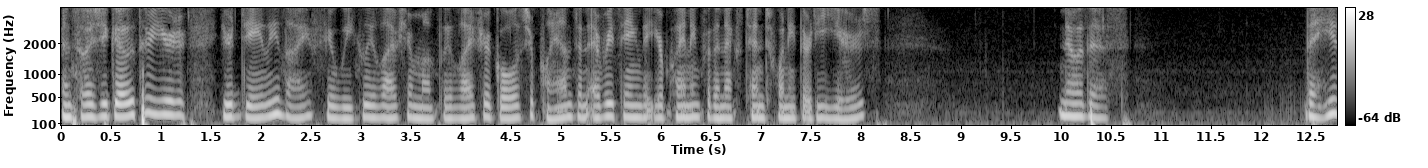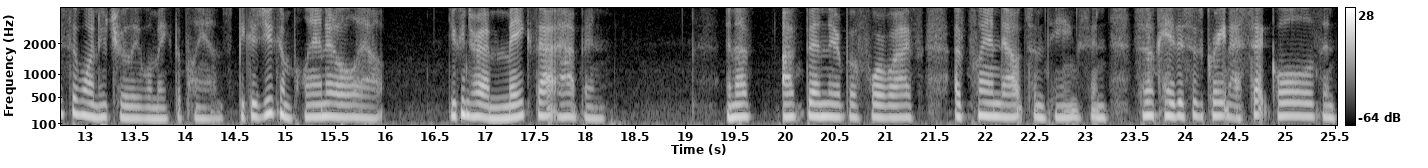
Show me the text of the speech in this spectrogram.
And so as you go through your your daily life, your weekly life, your monthly life, your goals, your plans and everything that you're planning for the next 10, 20, 30 years, know this that He's the one who truly will make the plans because you can plan it all out. You can try to make that happen. And I've I've been there before where I've I've planned out some things and said, okay, this is great, and I set goals and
